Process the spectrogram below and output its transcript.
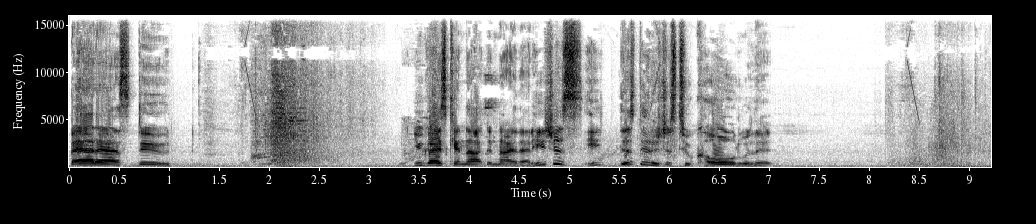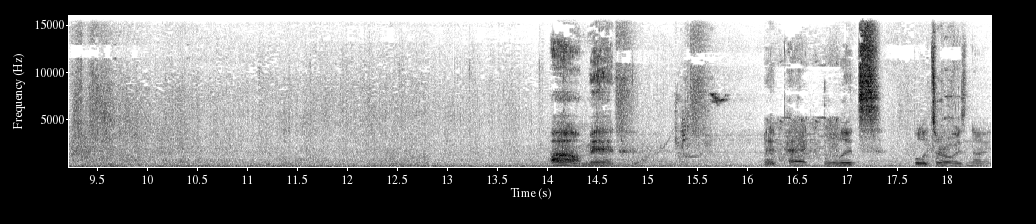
badass dude. You guys cannot deny that. He's just. he. This dude is just too cold with it. Oh, man. Med pack, bullets. Bullets are always nice.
